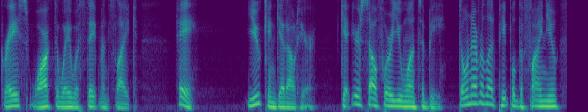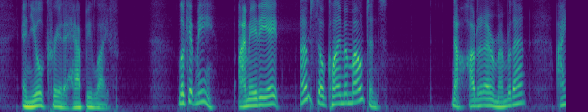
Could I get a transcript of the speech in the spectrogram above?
Grace walked away with statements like, Hey, you can get out here. Get yourself where you want to be. Don't ever let people define you and you'll create a happy life. Look at me. I'm 88. I'm still climbing mountains. Now, how did I remember that? I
